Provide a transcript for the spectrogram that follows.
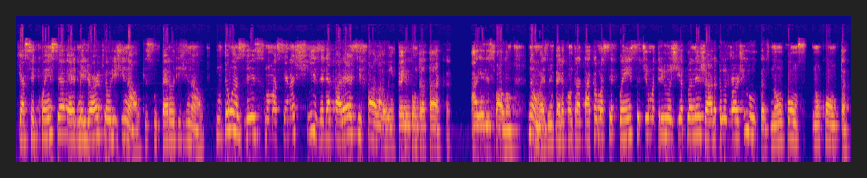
que a sequência é melhor que a original, que supera a original. Então, às vezes, numa cena X, ele aparece e fala: o Império contra-ataca. Aí eles falam, não, mas o Império Contra-Ataca é uma sequência de uma trilogia planejada pelo George Lucas, não, não conta.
